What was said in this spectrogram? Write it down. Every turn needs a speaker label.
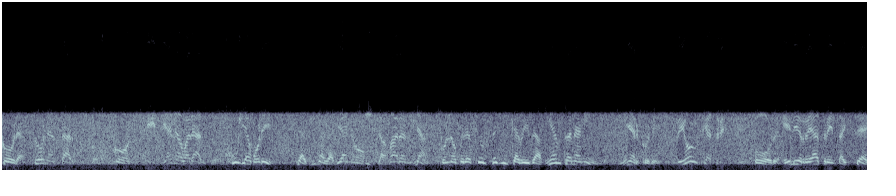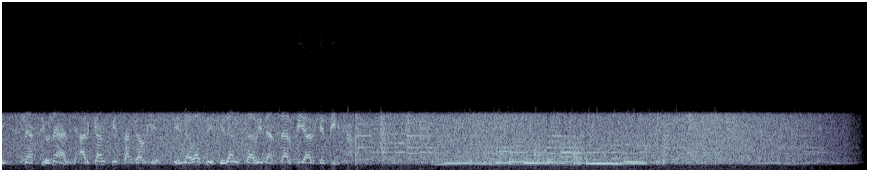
Speaker 1: Corazón Antártico con Liliana Baraldo, Julia Moreno, Yadina Galeano y Tamara Milán, con la operación técnica de Damián Trananí. Miércoles, de 11 a 13, por LRA 36, Nacional Arcángel San Gabriel, en la base Esperanza de la Antártida Argentina.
